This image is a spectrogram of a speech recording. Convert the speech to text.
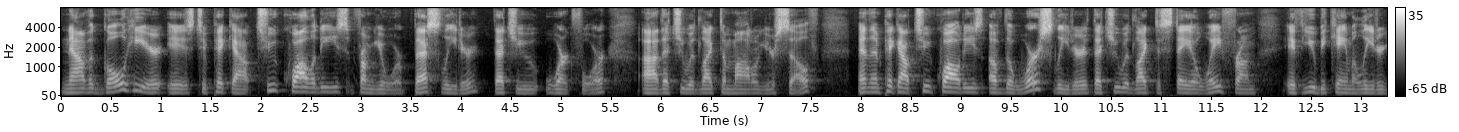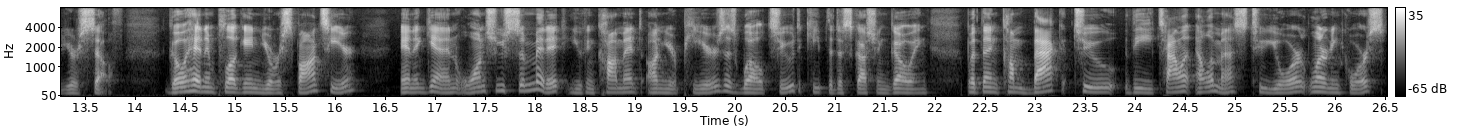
Now, the goal here is to pick out two qualities from your best leader that you work for uh, that you would like to model yourself, and then pick out two qualities of the worst leader that you would like to stay away from if you became a leader yourself. Go ahead and plug in your response here And again, once you submit it, you can comment on your peers as well too to keep the discussion going. But then come back to the Talent LMS to your learning course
